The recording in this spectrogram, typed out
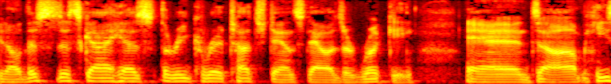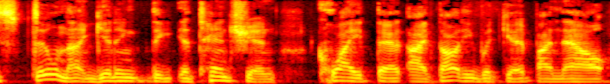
You know, this this guy has three career touchdowns now as a rookie, and um, he's still not getting the attention quite that I thought he would get by now.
